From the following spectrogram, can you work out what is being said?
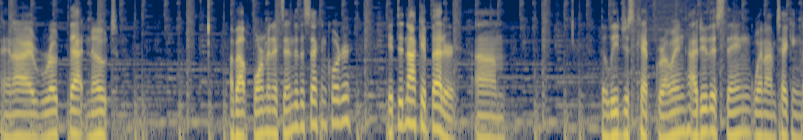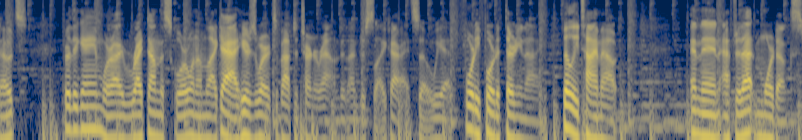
And I wrote that note about four minutes into the second quarter. It did not get better. Um, the lead just kept growing. I do this thing when I'm taking notes for the game where I write down the score when I'm like, ah, here's where it's about to turn around. And I'm just like, all right, so we had 44 to 39, Billy timeout. And then after that, more dunks.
